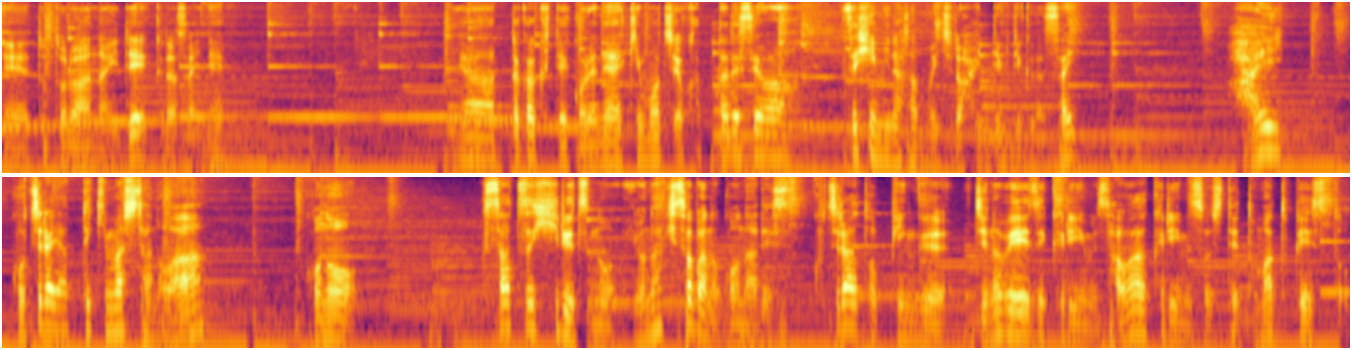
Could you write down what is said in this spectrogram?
えー、と撮らないでくださいね。いやあったかくてこれね気持ちよかったですよ。是非皆さんも一度入ってみてください。はい。こちらやってきましたのはこの草津ヒルズの夜泣きそばのコーナーです。こちらはトッピングジェノベーゼクリームサワークリームそしてトマトペースト。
